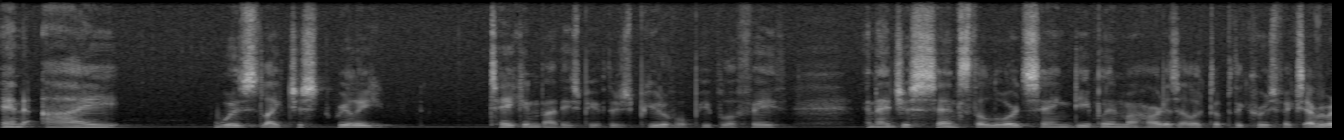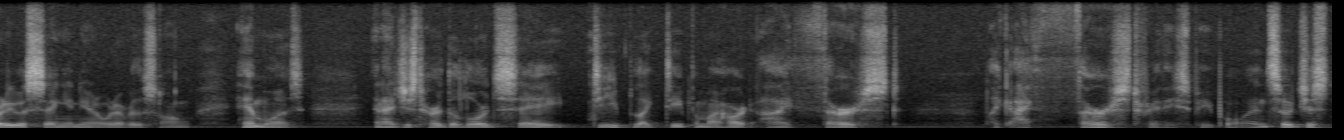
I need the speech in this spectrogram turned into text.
and I was like just really taken by these people. They're beautiful people of faith. And I just sensed the Lord saying deeply in my heart as I looked up at the crucifix. Everybody was singing, you know, whatever the song hymn was. And I just heard the Lord say, deep, like deep in my heart, I thirst. Like I thirst for these people. And so just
